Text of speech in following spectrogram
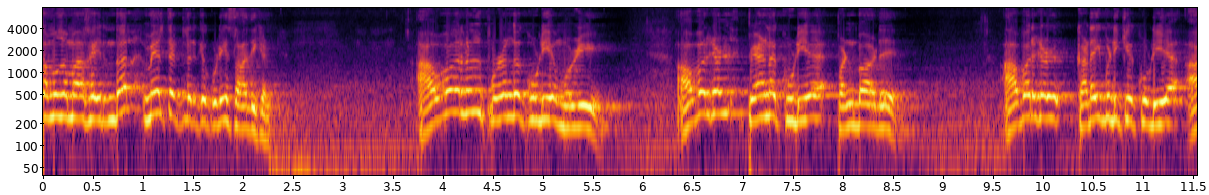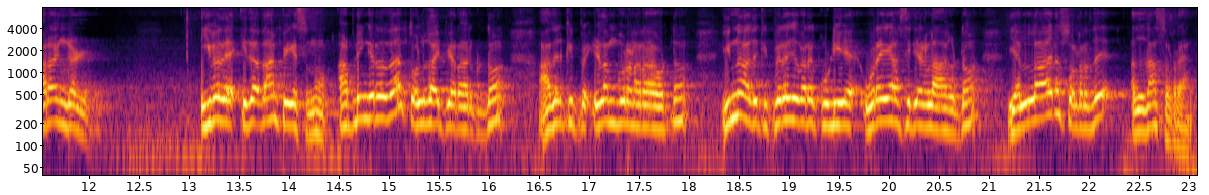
சமூகமாக இருந்தால் மேல்தட்டில் இருக்கக்கூடிய சாதிகள். அவர்கள் புழங்கக்கூடிய மொழி அவர்கள் பேணக்கூடிய பண்பாடு அவர்கள் கடைபிடிக்கக்கூடிய அறங்கள் இவதை இதை தான் பேசணும். அப்படிங்கிறது தான் தொல்காப்பியராக இருக்கட்டும் அதற்கு இப்போ இளம்பூரணராகட்டும் இன்னும் அதுக்கு பிறகு வரக்கூடிய உரையாசிரியர்களாகட்டும் எல்லாரும் சொல்கிறது அதுதான் சொல்கிறாங்க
